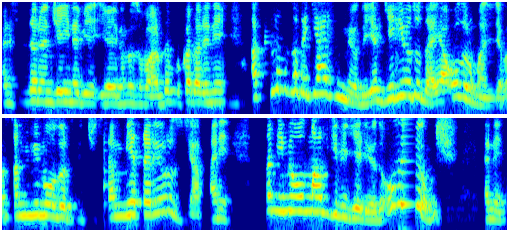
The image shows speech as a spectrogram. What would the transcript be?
hani sizden önce yine bir yayınımız vardı. Bu kadar hani aklımıza da gelmiyordu. Ya geliyordu da ya olur mu acaba? Samimi mi olur? Samimiyet arıyoruz ya. Hani samimi olmaz gibi geliyordu. Oluyormuş hani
